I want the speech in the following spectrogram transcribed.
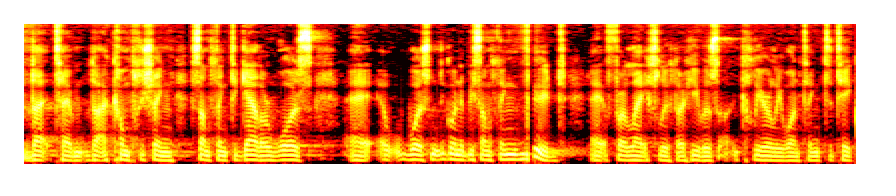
that, um, that accomplishing something together was uh, wasn't going to be something good uh, for Lex Luthor. He was clearly wanting to take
